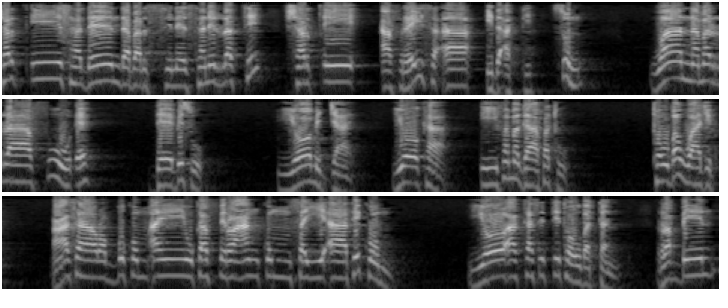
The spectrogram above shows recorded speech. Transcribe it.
sharxii sadeen dabarsine sanirratti sharxii afreeysa'a ida'atti sun waan namarraa fuudhe deebisu yoo mijjaaye yookaa dhiifama gaafatu tawban waajib عسى ربكم أن يكفر عنكم سيئاتكم يو أكست توبة ربين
